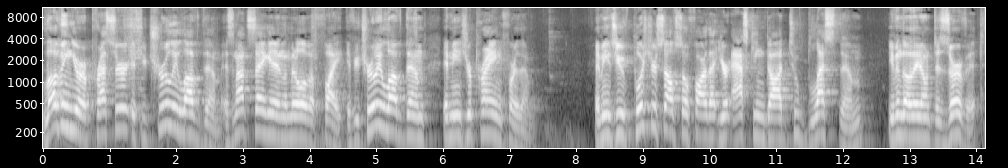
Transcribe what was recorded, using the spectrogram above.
Loving your oppressor, if you truly love them, is not saying it in the middle of a fight. If you truly love them, it means you're praying for them. It means you've pushed yourself so far that you're asking God to bless them, even though they don't deserve it.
